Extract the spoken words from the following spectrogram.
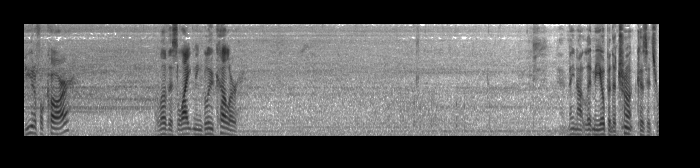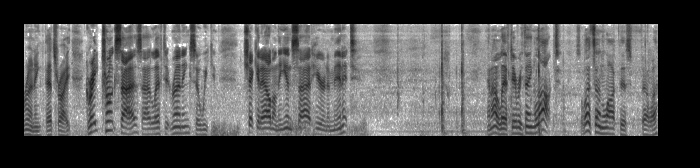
Beautiful car. I love this lightning blue color. It may not let me open the trunk because it's running. That's right. Great trunk size. I left it running so we can check it out on the inside here in a minute and I left everything locked. So let's unlock this fella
